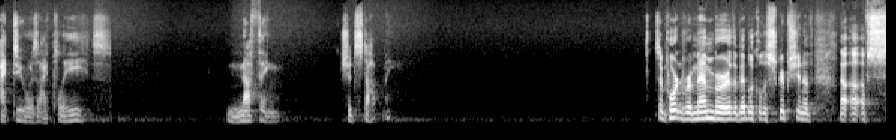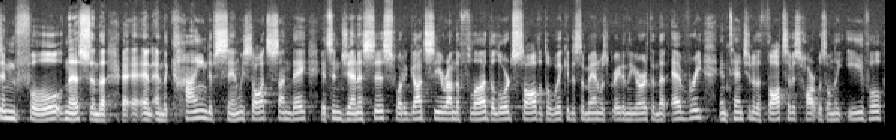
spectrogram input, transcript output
I do as I please. Nothing should stop me. It's important to remember the biblical description of, uh, of sinfulness and the, and, and the kind of sin. We saw it Sunday. It's in Genesis. What did God see around the flood? The Lord saw that the wickedness of man was great in the earth and that every intention of the thoughts of his heart was only evil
